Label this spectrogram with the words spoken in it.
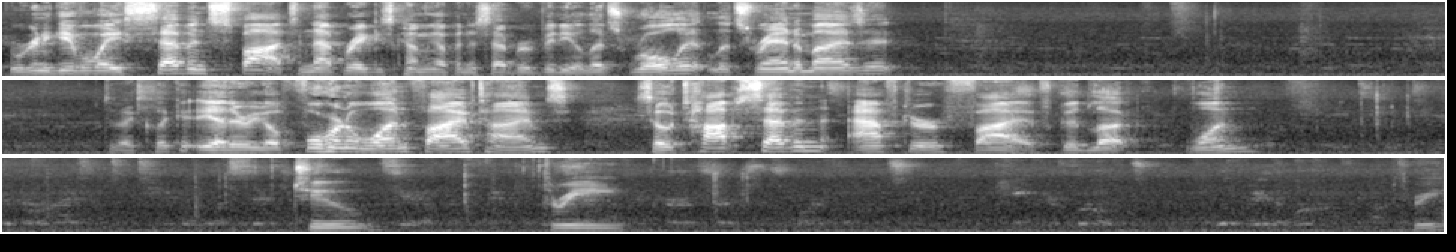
we're going to give away seven spots, and that break is coming up in a separate video. Let's roll it. Let's randomize it. Did I click it? Yeah, there we go. Four and a one, five times. So top seven after five. Good luck. One, two, three, three,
